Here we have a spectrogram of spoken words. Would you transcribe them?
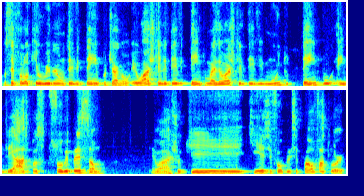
você falou que o Reader não teve tempo, Tiagão. Eu acho que ele teve tempo, mas eu acho que ele teve muito tempo, entre aspas, sob pressão. Eu acho que, que esse foi o principal fator.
